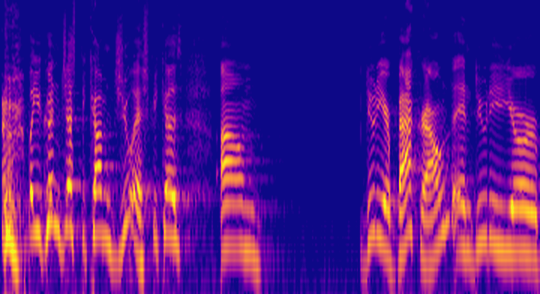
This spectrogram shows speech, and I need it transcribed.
but you couldn't just become Jewish because um, due to your background and due to your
